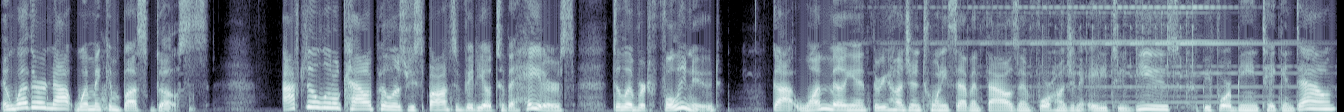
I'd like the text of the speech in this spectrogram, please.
and whether or not women can bust ghosts. After the little caterpillar's response video to the haters, delivered fully nude, got 1,327,482 views before being taken down,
